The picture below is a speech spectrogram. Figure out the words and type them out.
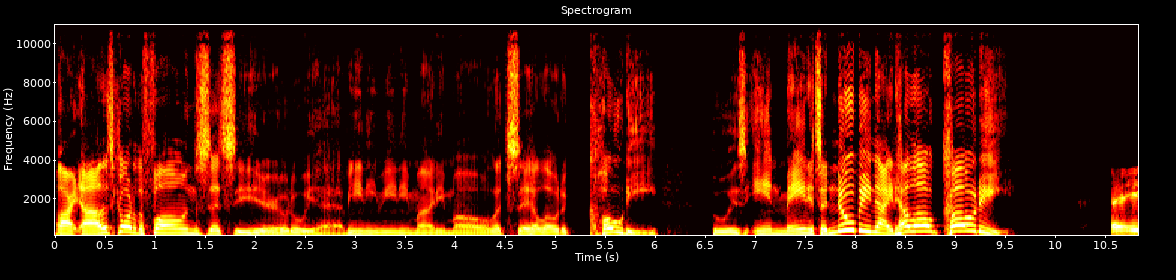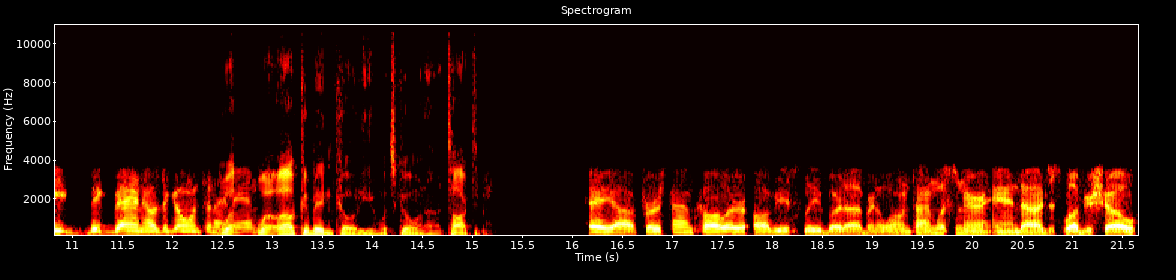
All right, uh, let's go to the phones. Let's see here. Who do we have? Eeny, meeny, miny, mo. Let's say hello to Cody, who is in Maine. It's a newbie night. Hello, Cody. Hey, Big Ben, how's it going tonight, Wel- man? wel- welcome in, Cody. What's going on? Talk to me. Hey, uh, first time caller, obviously, but uh, been a long time listener, and uh, just love your show.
